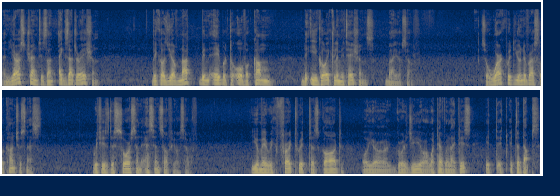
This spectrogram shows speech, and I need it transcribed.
and your strength is an exaggeration, because you have not been able to overcome the egoic limitations by yourself. So work with universal consciousness, which is the source and essence of yourself. You may refer to it as God or your Guruji or whatever like this. It, it, it adapts.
